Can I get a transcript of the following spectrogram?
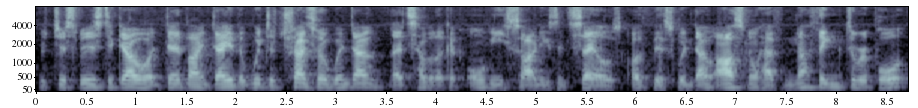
With just minutes to go on deadline day, the winter transfer window, let's have a look at all the signings and sales of this window. Arsenal have nothing to report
